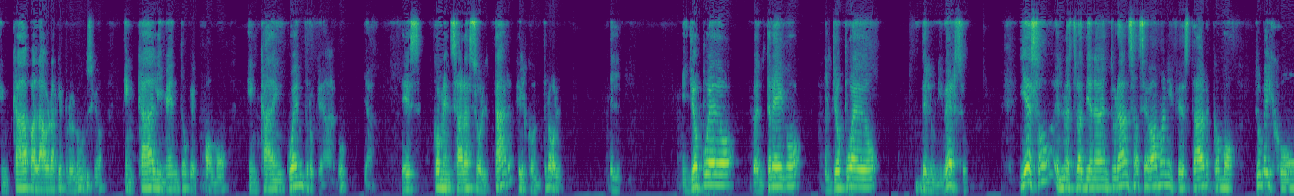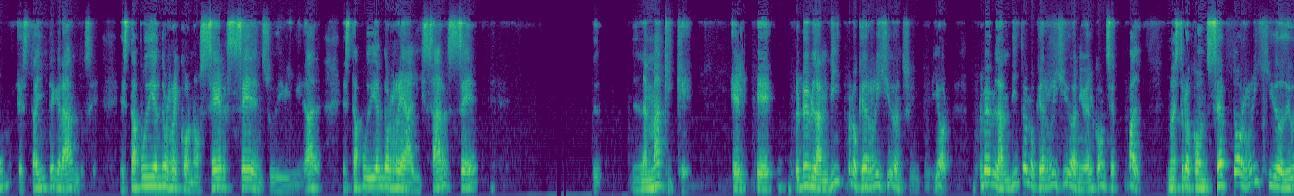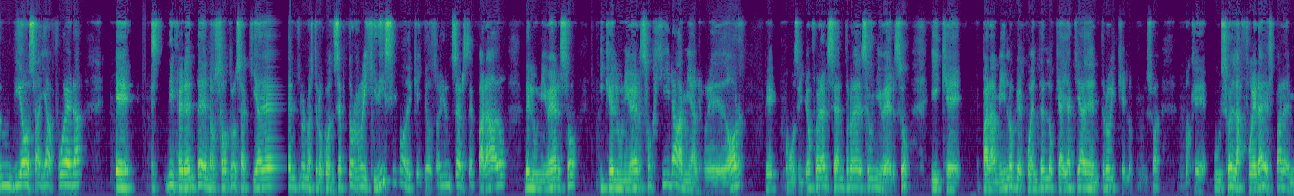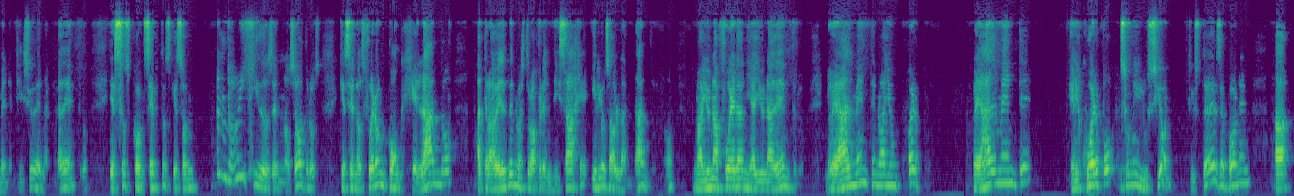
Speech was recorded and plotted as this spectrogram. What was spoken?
en cada palabra que pronuncio, en cada alimento que como, en cada encuentro que hago, ¿ya? es comenzar a soltar el control. El, yo puedo, lo entrego, el yo puedo del universo. Y eso en nuestras bienaventuranzas se va a manifestar como tu home está integrándose, está pudiendo reconocerse en su divinidad, está pudiendo realizarse la maquique, el que vuelve blandito lo que es rígido en su interior, vuelve blandito lo que es rígido a nivel conceptual. Nuestro concepto rígido de un Dios allá afuera que es diferente de nosotros aquí adentro, nuestro concepto rigidísimo de que yo soy un ser separado del universo y que el universo gira a mi alrededor como si yo fuera el centro de ese universo y que para mí lo que cuenta es lo que hay aquí adentro y que lo que uso, que uso el afuera es para el beneficio de aquí adentro. Esos conceptos que son tan rígidos en nosotros, que se nos fueron congelando a través de nuestro aprendizaje, irlos ablandando. ¿no? no hay una afuera ni hay una adentro. Realmente no hay un cuerpo realmente el cuerpo es una ilusión. Si ustedes se ponen a,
